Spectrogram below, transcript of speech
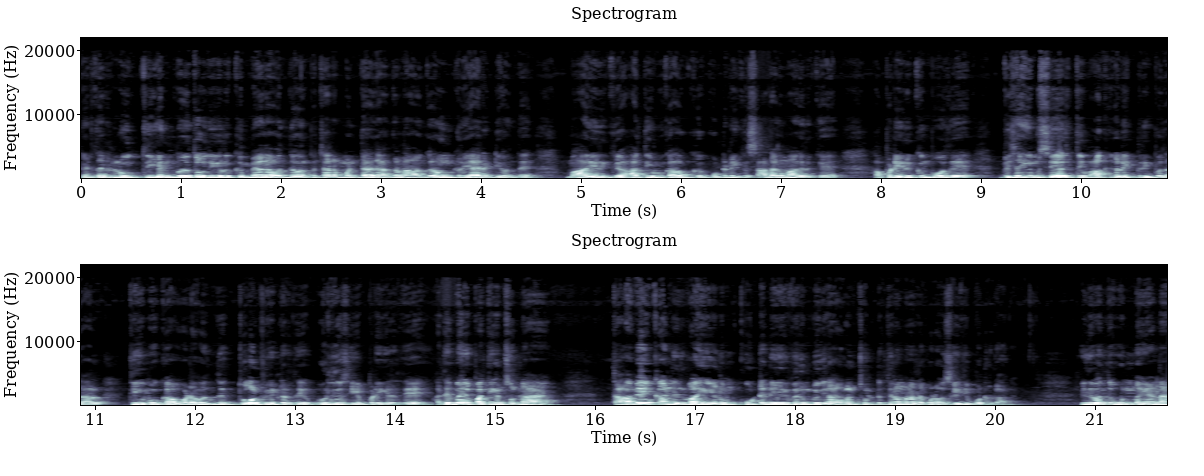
கிட்டத்தட்ட நூற்றி எண்பது தொகுதிகளுக்கு மேலே வந்து அவர் பிரச்சாரம் பண்ணிட்டாரு. அங்கெல்லாம் கிரவுண்ட் ரியாலிட்டி வந்து மாறி இருக்கு. அதிமுகவுக்கு கூட்டணிக்கு சாதகமாக இருக்கு. அப்படி இருக்கும்போது விஜயும் சேர்த்து வாக்குகளை பிரிப்பதால் திமுகவோட வந்து தோல்வின்றது உறுதி செய்யப்படுகிறது. அதே மாதிரி பார்த்தீங்கன்னு சொன்னால் தாவேகா நிர்வாகிகளும் கூட்டணியை விரும்புகிறார்கள்னு சொல்லிட்டு தினமலரில் கூட ஒரு செய்தி போட்டிருக்காங்க. இது வந்து உண்மை. ஏன்னா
